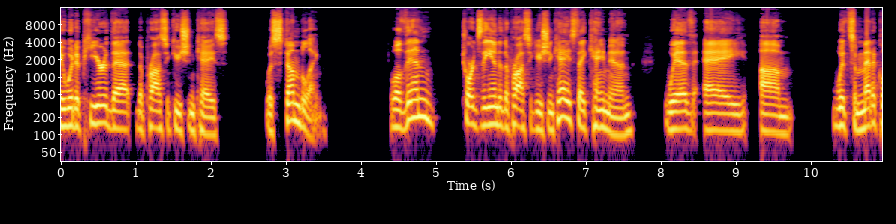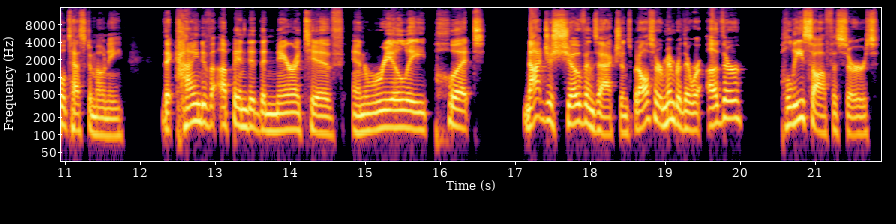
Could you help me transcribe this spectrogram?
it would appear that the prosecution case was stumbling. Well, then towards the end of the prosecution case, they came in with a um, with some medical testimony that kind of upended the narrative and really put not just Chauvin's actions, but also remember there were other police officers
